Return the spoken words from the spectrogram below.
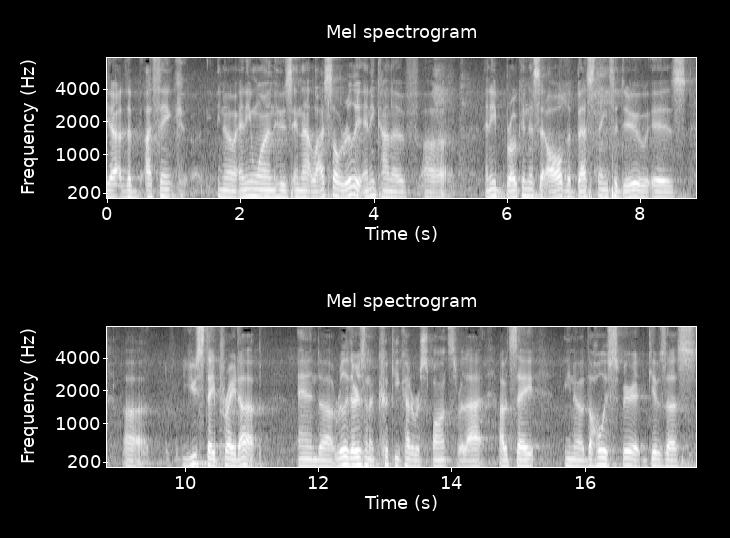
Yeah, the, I think, you know, anyone who's in that lifestyle, really any kind of, uh, any brokenness at all, the best thing to do is uh, you stay prayed up. And uh, really, there isn't a cookie cutter response for that. I would say, you know, the Holy Spirit gives us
